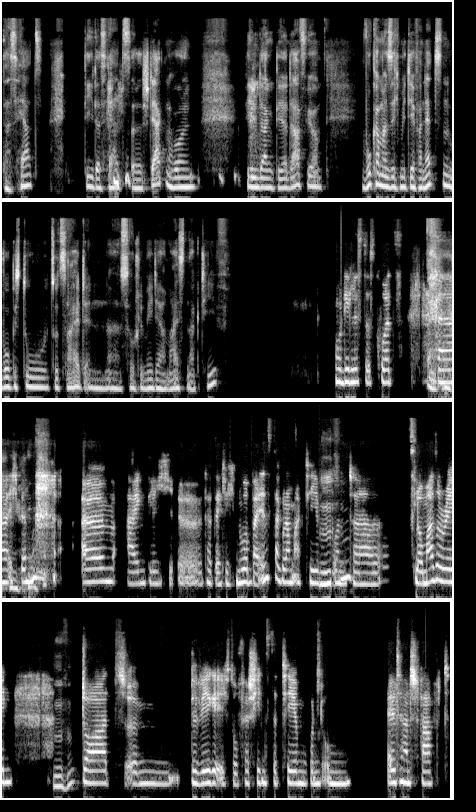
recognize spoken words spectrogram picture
das Herz, die das Herz äh, stärken wollen. Vielen Dank dir dafür. Wo kann man sich mit dir vernetzen? Wo bist du zurzeit in äh, Social Media am meisten aktiv? Oh, die Liste ist kurz. äh, ich bin ähm, eigentlich äh, tatsächlich nur bei Instagram aktiv mhm. unter Slow Mothering. Mhm. Dort ähm, bewege ich so verschiedenste Themen rund um Elternschaft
